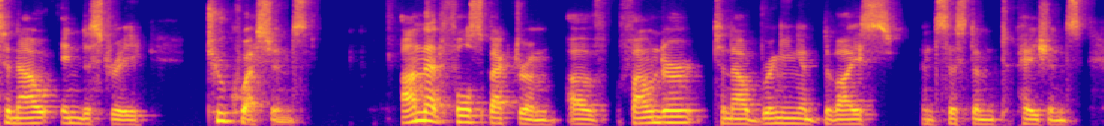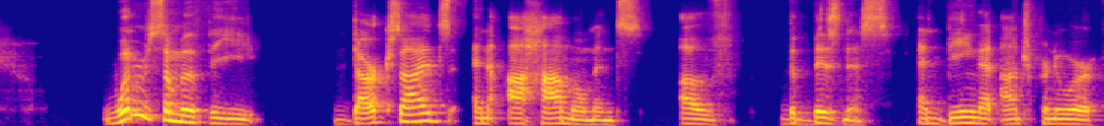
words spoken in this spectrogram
to now industry, two questions. On that full spectrum of founder to now bringing a device and system to patients, what are some of the dark sides and aha moments of the business and being that entrepreneur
